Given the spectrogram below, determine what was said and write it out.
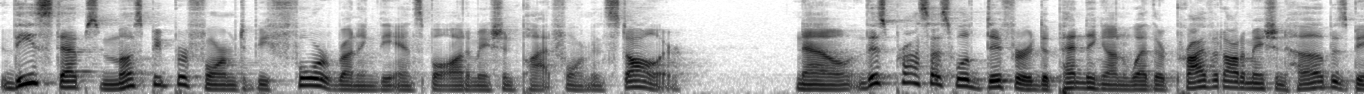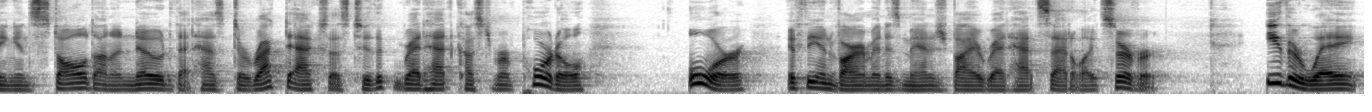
These steps must be performed before running the Ansible Automation Platform installer. Now, this process will differ depending on whether Private Automation Hub is being installed on a node that has direct access to the Red Hat customer portal, or if the environment is managed by a Red Hat satellite server. Either way,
